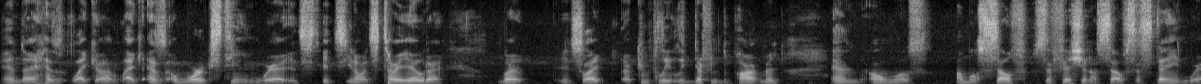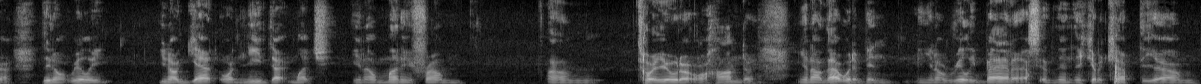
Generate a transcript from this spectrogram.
and uh, has like uh, like as a works team where it's it's you know it's Toyota, but it's like a completely different department and almost almost self-sufficient or self-sustained where they don't really you know get or need that much you know money from um, Toyota or Honda, you know that would have been you know really badass, and then they could have kept the um,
